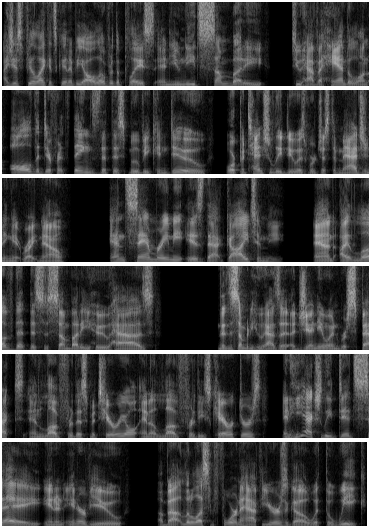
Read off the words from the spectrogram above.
i just feel like it's going to be all over the place and you need somebody to have a handle on all the different things that this movie can do or potentially do as we're just imagining it right now. And Sam Raimi is that guy to me. And I love that this is somebody who has this is somebody who has a, a genuine respect and love for this material and a love for these characters. And he actually did say in an interview about a little less than four and a half years ago with The Week,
